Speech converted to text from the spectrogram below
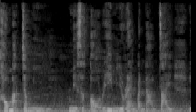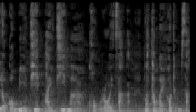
เขามักจะมีมีสตอรี่มีแรงบันดาลใจ แล้วก็มีที่ไปที่มาของรอยสักอะ ว่าทำไมเขาถึงสัก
